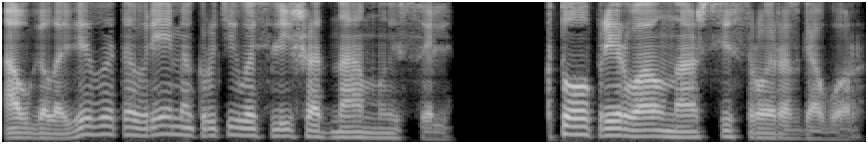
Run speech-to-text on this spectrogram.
А в голове в это время крутилась лишь одна мысль. Кто прервал наш с сестрой разговор?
